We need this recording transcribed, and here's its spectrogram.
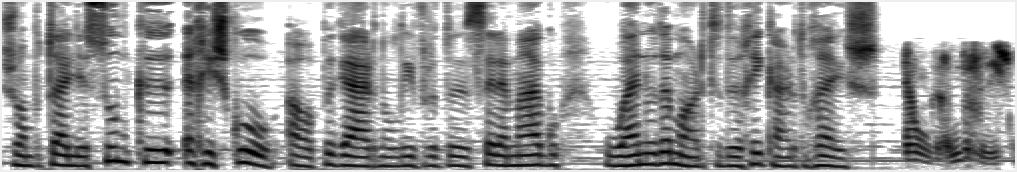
João Botelho assume que arriscou ao pegar no livro de Saramago o ano da morte de Ricardo Reis. É um grande risco.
